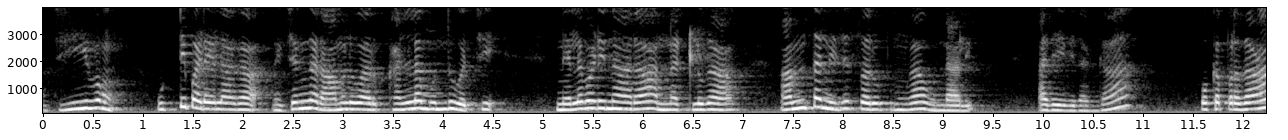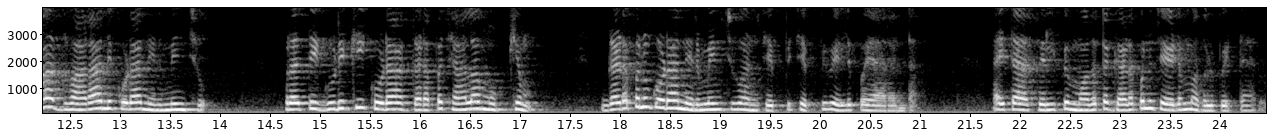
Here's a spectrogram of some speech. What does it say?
జీవం ఉట్టిపడేలాగా నిజంగా రాములు వారు కళ్ళ ముందు వచ్చి నిలబడినారా అన్నట్లుగా అంత నిజ స్వరూపంగా ఉండాలి. అదేవిధంగా ఒక ప్రధాన ద్వారాన్ని కూడా నిర్మించు. ప్రతి గుడికి కూడా గడప చాలా ముఖ్యం. గడపను కూడా నిర్మించు అని చెప్పి చెప్పి వెళ్ళిపోయారంట. అయితే ఆ శిల్పి మొదట గడపను చేయడం మొదలుపెట్టారు.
